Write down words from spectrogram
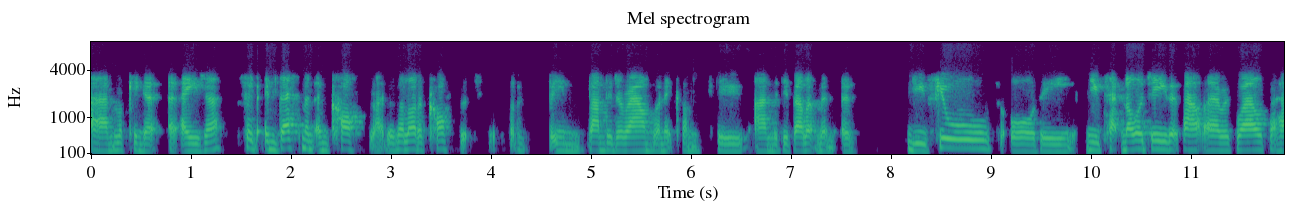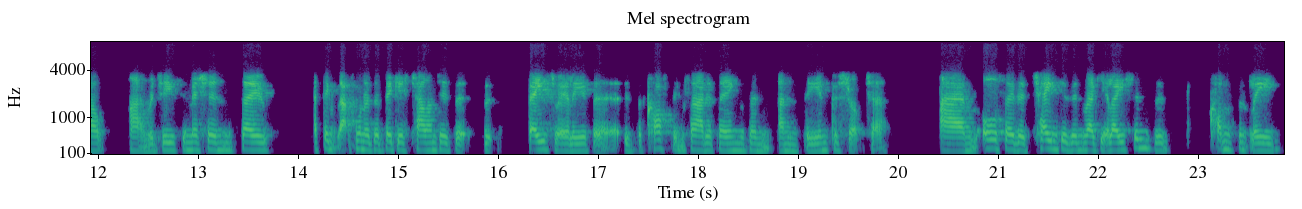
um, looking at, at, Asia. So investment and cost, right? There's a lot of cost that's sort of been bandied around when it comes to um, the development of new fuels or the new technology that's out there as well to help uh, reduce emissions. So I think that's one of the biggest challenges that, that face really is, the, is the costing side of things and, and the infrastructure. Um, also the changes in regulations. is constantly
